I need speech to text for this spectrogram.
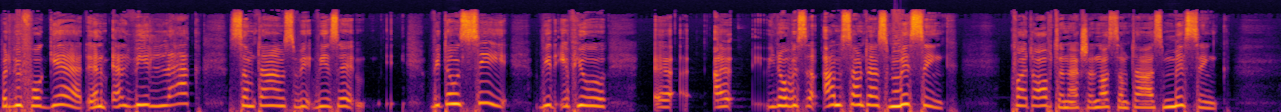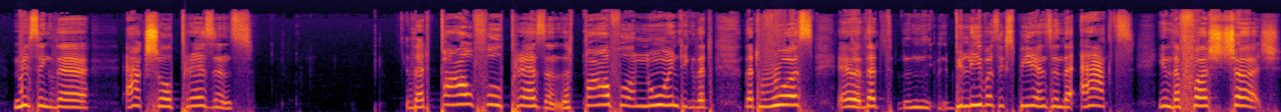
But we forget and, and we lack sometimes we, we say we don't see we, if you uh, I you know I'm sometimes missing quite often actually not sometimes missing missing the actual presence that powerful presence, that powerful anointing that that was uh, that believers experienced in the Acts in the first church,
